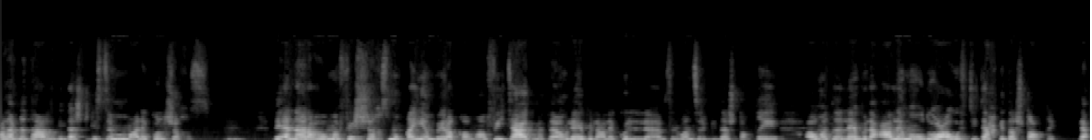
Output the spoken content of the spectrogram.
هتبدا تعرف قديش تقسمهم على كل شخص. لأن راهو ما فيش شخص مقيم برقم أو في tag مثلا أو label على كل influencer قديش تعطيه. أو مثلا label على موضوع أو افتتاح قديش تعطي. لا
